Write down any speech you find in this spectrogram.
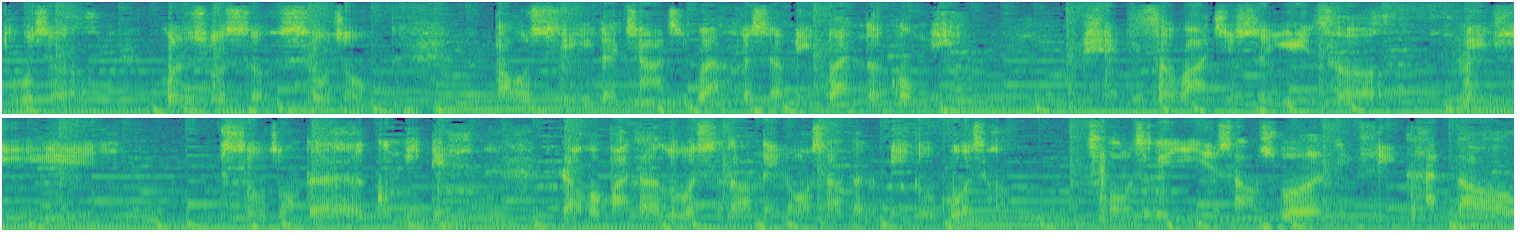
读者或者说受受众保持一个价值观和审美观的共鸣。选题策划就是预测媒体与落实到内容上的这么一个过程。从这个意义上说，你可以看到，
